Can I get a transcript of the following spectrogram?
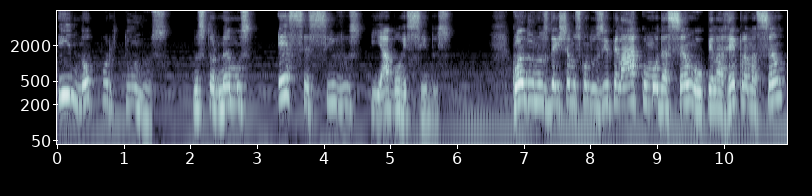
inoportunos, nos tornamos excessivos e aborrecidos. Quando nos deixamos conduzir pela acomodação ou pela reclamação,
